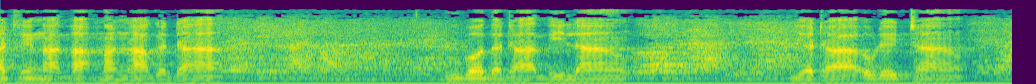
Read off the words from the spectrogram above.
အထင်္ဂသမနာကတံဥဘောတထသီလံယထာဥဒိဋ္ဌံသ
